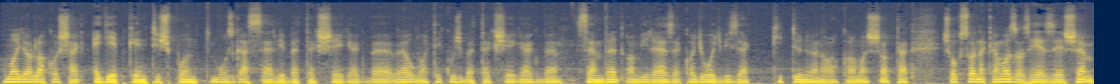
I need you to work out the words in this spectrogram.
A magyar lakosság egyébként is pont mozgásszervi betegségekbe, reumatikus betegségekbe szenved, amire ezek a gyógyvizek kitűnően alkalmasak. Tehát sokszor nekem az az érzésem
